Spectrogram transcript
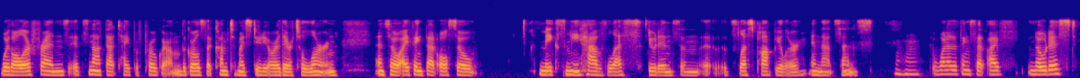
with all our friends. It's not that type of program. The girls that come to my studio are there to learn. And so I think that also makes me have less students and uh, it's less popular in that sense. Mm-hmm. One of the things that I've noticed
